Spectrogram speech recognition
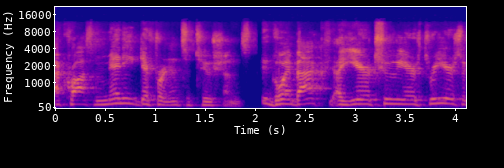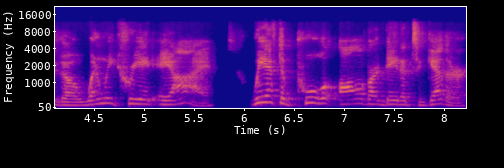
across many different institutions. Going back a year, two years, three years ago, when we create AI, we have to pool all of our data together,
